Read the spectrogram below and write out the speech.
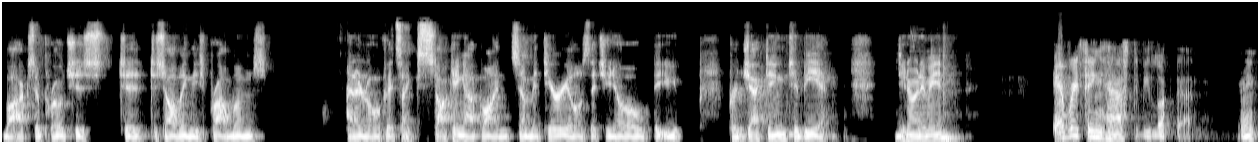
box approaches to to solving these problems. I don't know if it's like stocking up on some materials that you know that you projecting to be do you know what i mean? Everything has to be looked at right?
